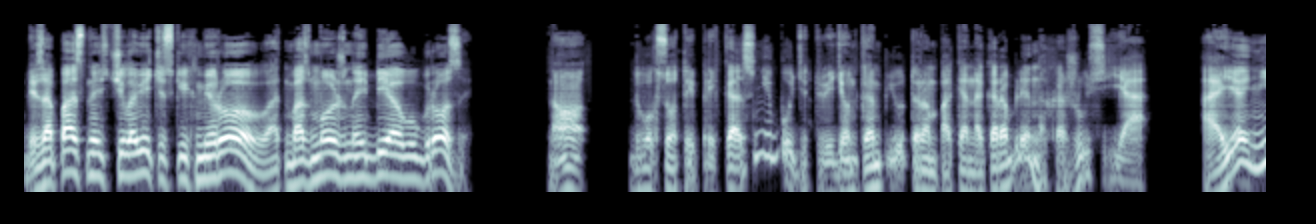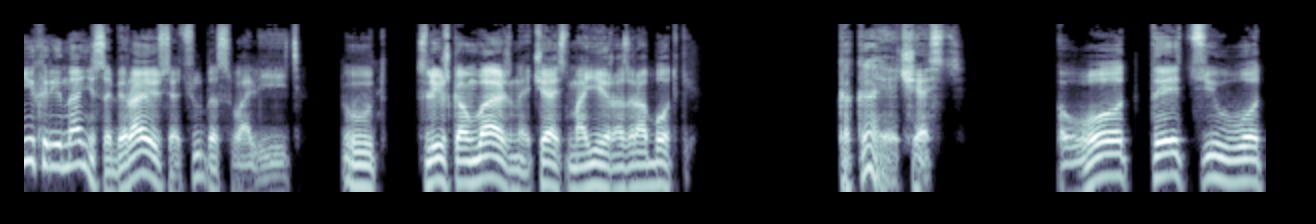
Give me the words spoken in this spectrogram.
Безопасность человеческих миров от возможной биоугрозы. Но двухсотый приказ не будет введен компьютером, пока на корабле нахожусь я. А я ни хрена не собираюсь отсюда свалить. Тут Слишком важная часть моей разработки. Какая часть? Вот эти вот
